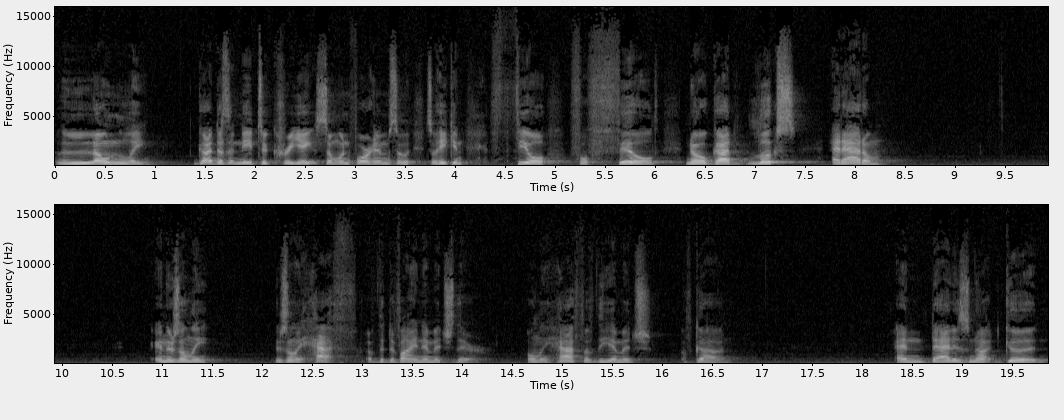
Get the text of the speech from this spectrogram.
lonely. God doesn't need to create someone for him so, so he can feel fulfilled. No, God looks at Adam, and there's only, there's only half of the divine image there, only half of the image of God. And that is not good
